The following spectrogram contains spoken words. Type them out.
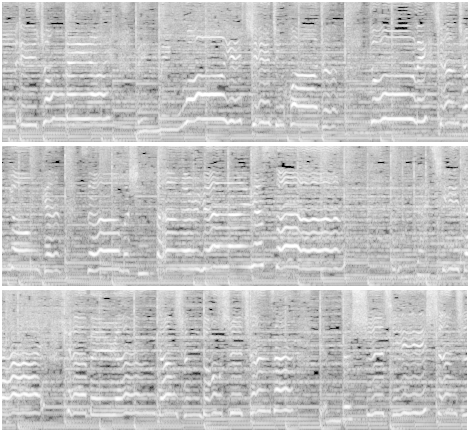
是一种悲哀？明明我已经进化的独立、坚强、勇敢，怎么心反而越来越酸？不再期待，却被人当成懂事称赞，变得实际，甚至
